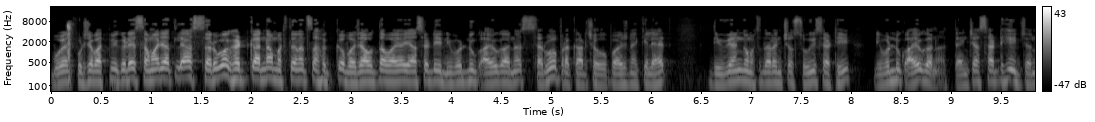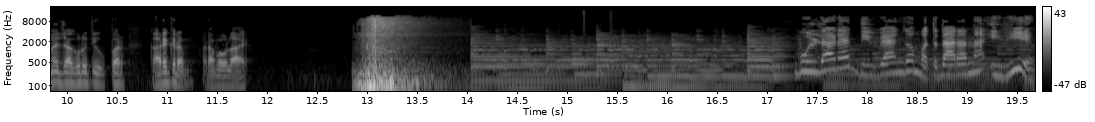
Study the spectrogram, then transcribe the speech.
बोळ्यात पुढच्या बातमीकडे. समाजातल्या सर्व घटकांना मतदानाचा हक्क बजावता व्हावा यासाठी निवडणूक आयोगानं सर्व प्रकारच्या उपाययोजना केल्या आहेत. दिव्यांग मतदारांच्या सोयीसाठी निवडणूक आयोगानं त्यांच्यासाठीही जनजागृती उपर कार्यक्रम राबवला आहे. बुलडाण्यात दिव्यांग मतदारांना ईव्हीएम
